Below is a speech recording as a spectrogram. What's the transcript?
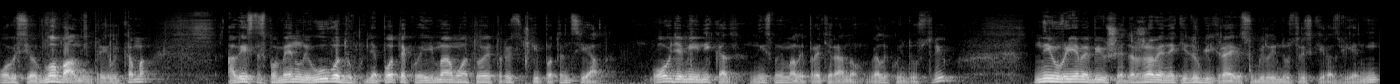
ovisi o globalnim prilikama, a vi ste spomenuli u uvodu ljepote koje imamo, a to je turistički potencijal. Ovdje mi nikad nismo imali pretjerano veliku industriju, ni u vrijeme bivše države, neki drugi krajevi su bili industrijski razvijeniji,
